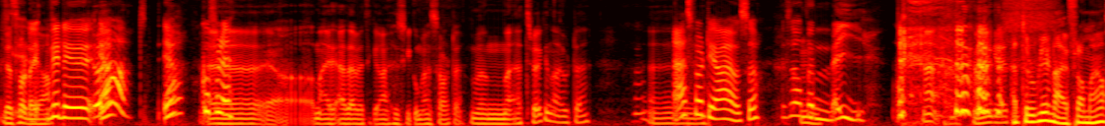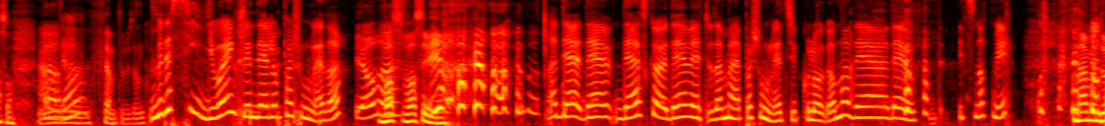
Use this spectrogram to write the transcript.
Det svarte jeg ja. Vil du Ja. ja. Hvorfor det? Uh, ja, nei, jeg, jeg vet ikke, jeg husker ikke om jeg svarte, men jeg tror jeg kunne ha gjort det. Eh, Jeg svarte ja, jeg også. Jeg svarte er nei. ja. Jeg tror det blir nei fra meg, altså. Ja, men, Ja. eh, 50% Men det sier jo egentlig en del om personligheter. Hva, hva sier du? Det, det, det, skal, det vet jo de her personlighetspsykologene. Det, det er jo It's not me. Nei, men du,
